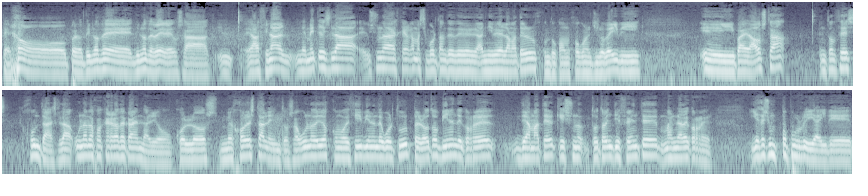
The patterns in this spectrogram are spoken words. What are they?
pero, pero dignos de, dignos de ver, ¿eh? O sea, al final le metes la. Es una de las cargas más importantes de- a nivel amateur, junto con, con el Giro Baby y para la Osta. Entonces, juntas la, una mejor carrera de calendario con los mejores talentos. Algunos de ellos, como decís, vienen de World Tour, pero otros vienen de correr de amateur, que es una totalmente diferente manera de correr. Y haces un popurrí ahí de,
